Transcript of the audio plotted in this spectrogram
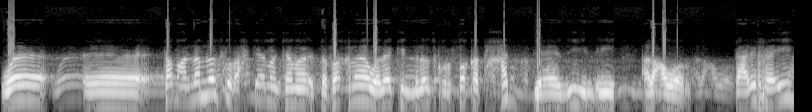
وطبعا لم نذكر أحكاما كما اتفقنا ولكن بنذكر فقط حد هذه الايه العوارض. تعرفها إيه؟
